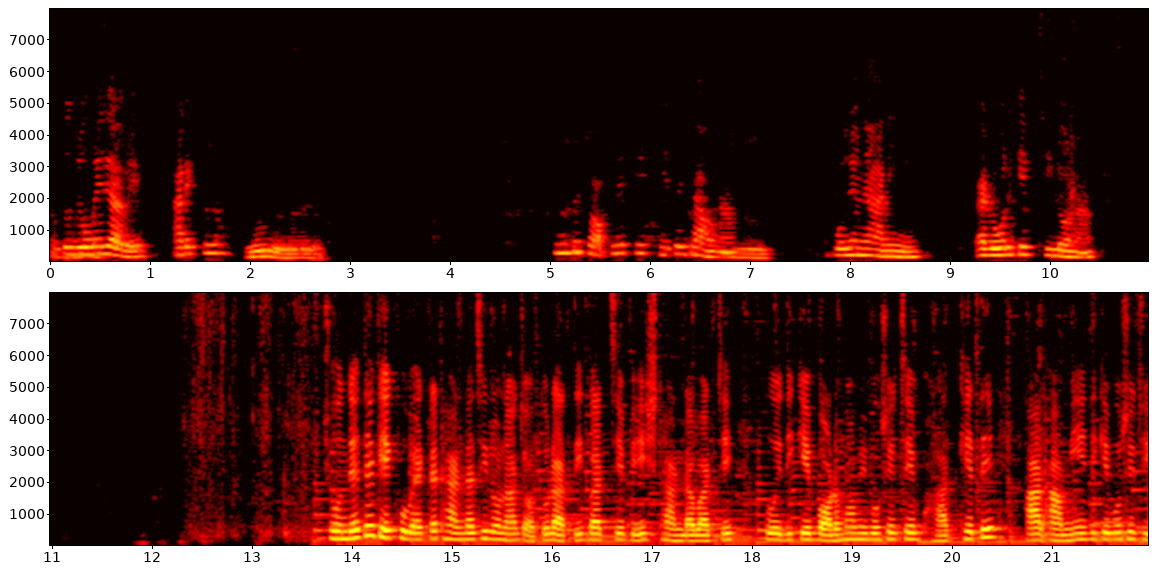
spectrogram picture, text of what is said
ও তো জমে যাবে। আর একটু না। তুমি তো চকলেট কেক খেতে চাও না। ওই জন্য আনিনি। আর রোল কেক ছিল না। সন্ধ্যে থেকে খুব একটা ঠান্ডা ছিল না, যত রাত্রি বাড়ছে বেশ ঠান্ডা বাড়ছে। তো এদিকে বড় মামি বসেছে ভাত খেতে, আর আমি এদিকে বসেছি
